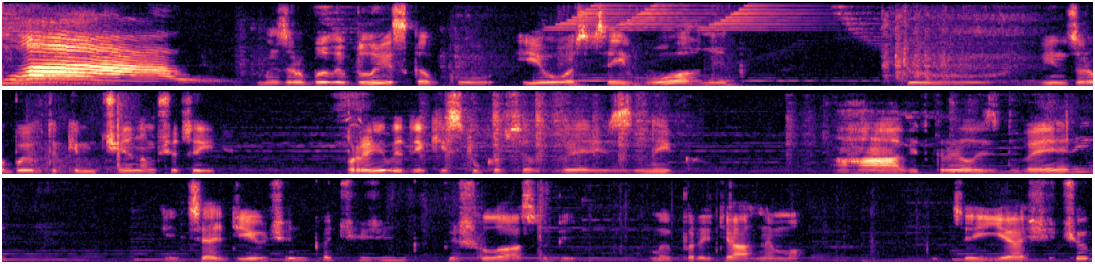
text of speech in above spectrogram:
Вау! Ми зробили блискавку. І ось цей вогник. Тю, він зробив таким чином, що цей привид, який стукався в двері, зник. Ага, відкрились двері. І ця дівчинка чи жінка пішла собі. Ми перетягнемо цей ящичок.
